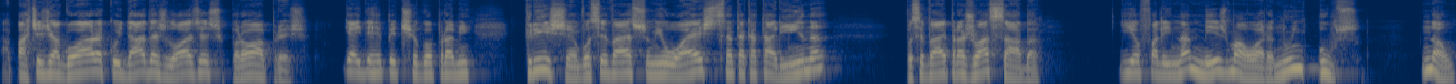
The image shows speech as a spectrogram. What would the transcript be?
a partir de agora, cuidar das lojas próprias. E aí, de repente, chegou para mim: Christian, você vai assumir o Oeste Santa Catarina, você vai para Joaçaba. E eu falei na mesma hora, no impulso: não,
